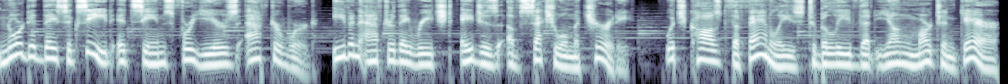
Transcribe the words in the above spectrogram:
Nor did they succeed, it seems, for years afterward, even after they reached ages of sexual maturity, which caused the families to believe that young Martin Guerre,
